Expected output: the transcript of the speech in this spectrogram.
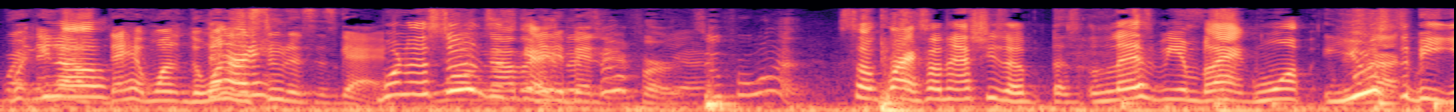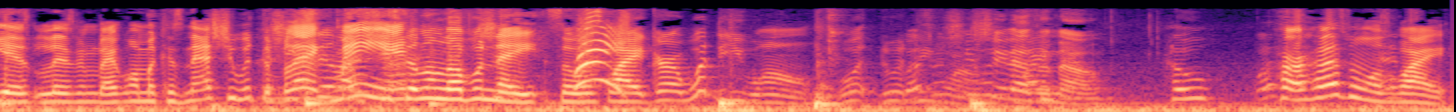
When, you know, have- they had one- the they one of the students is gay. One of the students now is they gay. been two there. for Yeah. two for one. So right, so now she's a, a lesbian black woman. Used to be yes, lesbian black woman because now she with the black still, man. She's still in love with Nate, so it's like, girl, what do you want? What, what do you want? she She doesn't know. Who? What's Her husband was white.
